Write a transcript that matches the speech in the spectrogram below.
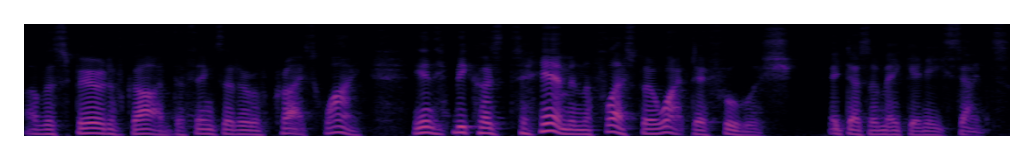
of the Spirit of God, the things that are of Christ. Why? Because to him in the flesh, they're what? They're foolish. It doesn't make any sense.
